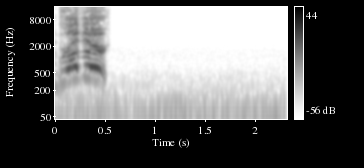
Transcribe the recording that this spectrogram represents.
brother!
